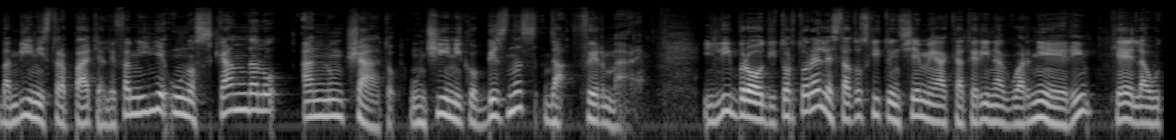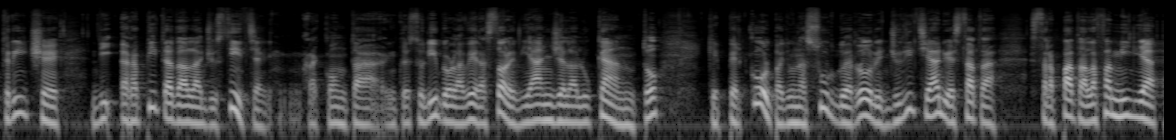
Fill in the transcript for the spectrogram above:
Bambini strappati alle famiglie, uno scandalo annunciato, un cinico business da fermare. Il libro di Tortorella è stato scritto insieme a Caterina Guarnieri, che è l'autrice di Rapita dalla giustizia, racconta in questo libro la vera storia di Angela Lucanto, che per colpa di un assurdo errore giudiziario è stata strappata alla famiglia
